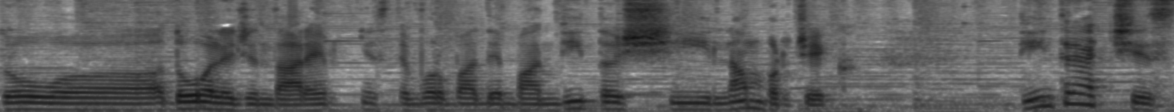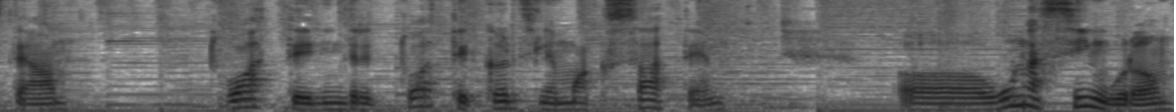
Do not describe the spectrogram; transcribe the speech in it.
două, două legendare, este vorba de Bandită și Lumberjack Dintre acestea, toate, dintre toate cărțile maxate, uh, una singură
